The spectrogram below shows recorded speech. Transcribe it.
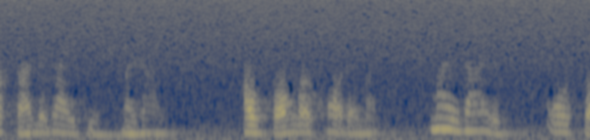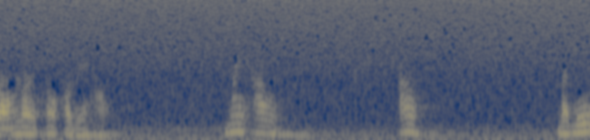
รักษาไม่ได้สิไม่ได้ เอาสองร้อยข้อได้ไหม ไม่ได้ โอ้สองร้อยข้อก็ไม่เอา ไม่เอา เอาแบบนี้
